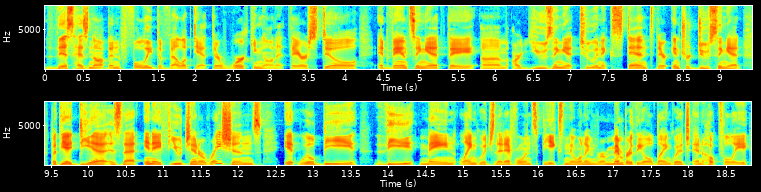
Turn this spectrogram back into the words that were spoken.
this has not been fully developed yet. They're working on it. They are still advancing it. They um, are using it to an extent. They're introducing it. But the idea is that in a few generations, it will be the main language that everyone speaks, and they won't even remember the old language. And hopefully,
